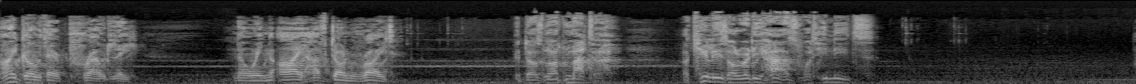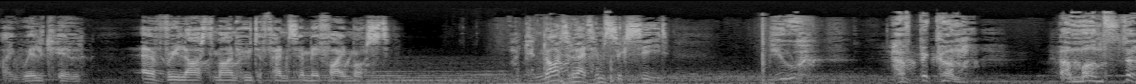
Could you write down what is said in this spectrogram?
I go there proudly, knowing I have done right. It does not matter. Achilles already has what he needs. I will kill every last man who defends him if I must. I cannot let him succeed. You have become a monster,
